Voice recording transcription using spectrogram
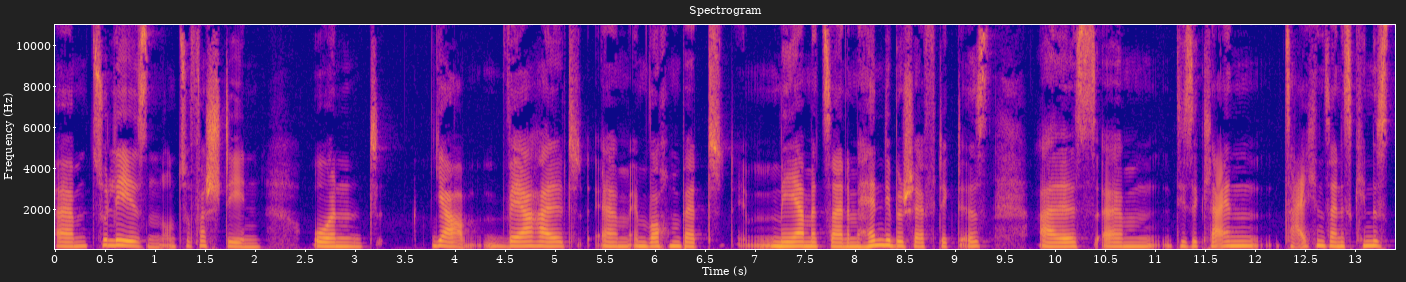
ähm, zu lesen und zu verstehen. Und ja, wer halt ähm, im Wochenbett mehr mit seinem Handy beschäftigt ist, als ähm, diese kleinen Zeichen seines Kindes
